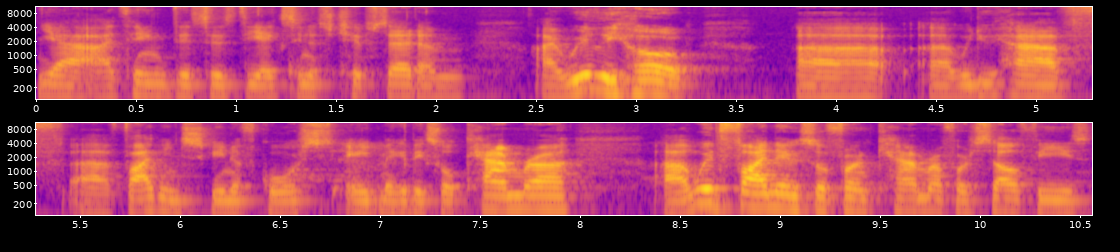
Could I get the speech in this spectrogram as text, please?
yeah, I think this is the Exynos chipset. Um, I really hope uh, uh, we do have 5-inch uh, screen, of course, 8 megapixel camera uh, with 5 megapixel front camera for selfies,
